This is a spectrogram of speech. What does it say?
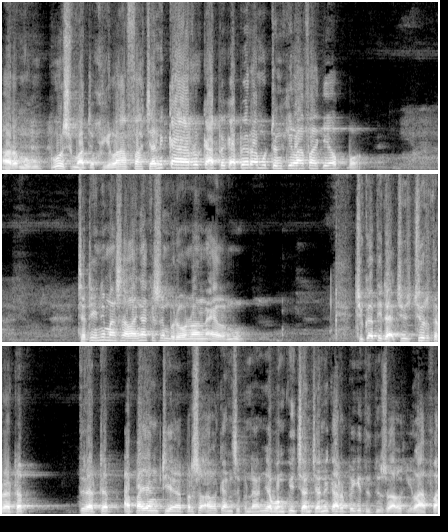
Arep mubus maca khilafah jane karo kabeh-kabeh ra mudeng khilafah ki apa? Jadi ini masalahnya kesembronoan ilmu. Juga tidak jujur terhadap terhadap apa yang dia persoalkan sebenarnya. Wong kuwi janjane karepe iki dudu soal khilafah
